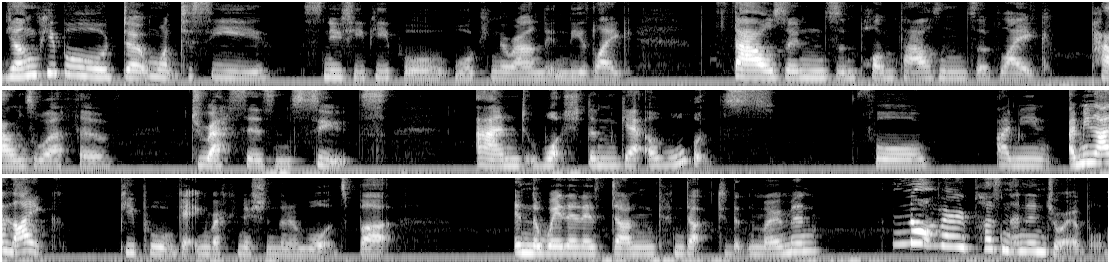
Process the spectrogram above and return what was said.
young people don't want to see snooty people walking around in these like thousands and upon thousands of like pounds worth of dresses and suits and watch them get awards for I mean I mean I like people getting recognition and awards but in the way that it's done conducted at the moment, not very pleasant and enjoyable.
